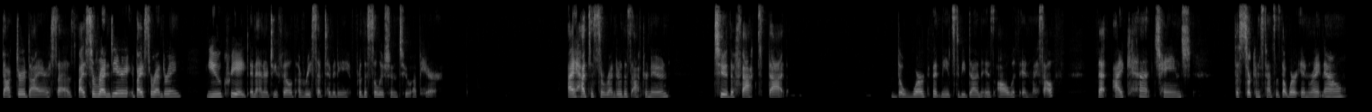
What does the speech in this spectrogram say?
Dr. Dyer says, by surrendering by surrendering, you create an energy field of receptivity for the solution to appear. I had to surrender this afternoon to the fact that the work that needs to be done is all within myself, that I can't change the circumstances that we're in right now.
